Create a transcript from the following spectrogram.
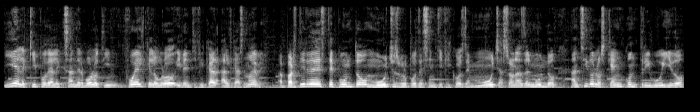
y el equipo de Alexander Bolotin fue el que logró identificar al Cas9. A partir de este punto, muchos grupos de científicos de muchas zonas del mundo han sido los que han contribuido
